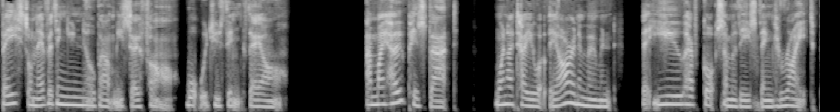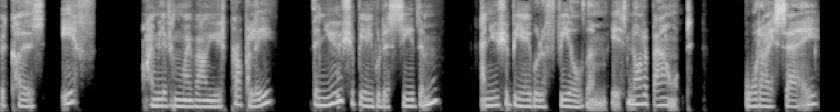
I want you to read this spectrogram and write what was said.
based on everything you know about me so far, what would you think they are? And my hope is that when I tell you what they are in a moment, that you have got some of these things right. Because if I'm living my values properly, then you should be able to see them and you should be able to feel them. It's not about what I say.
